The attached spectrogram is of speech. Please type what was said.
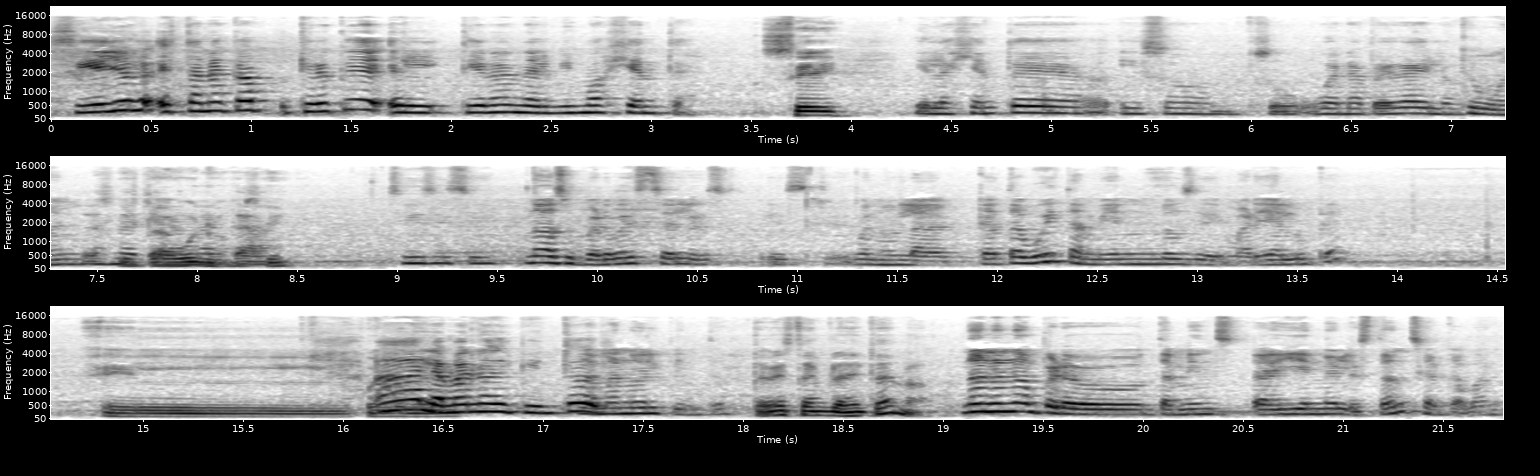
sí, ellos están acá, creo que el, tienen el mismo agente. Sí. Y la gente hizo su buena pega y los, bueno. los metieron bueno, acá. Sí. sí, sí, sí. No, super bestsellers. Este, bueno, la Cataway también los de María Luque. El, ah, la mano del pintor. La mano del pintor. ¿También está en Planeta? No. No, no, no, pero también ahí en el stand se acabaron.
